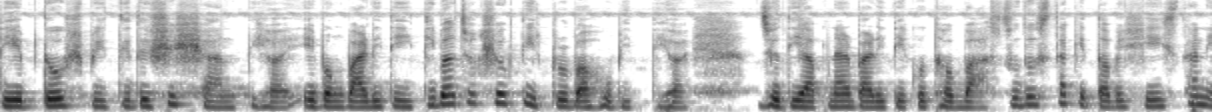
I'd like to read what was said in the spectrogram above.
দেবদোষ পিতৃদোষের শান্তি হয় এবং বাড়িতে ইতিবাচক শক্তির প্রবাহ বৃদ্ধি হয়। যদি আপনার বাড়িতে কোথাও বাস্তুদোষ থাকে, তবে সেই স্থানে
